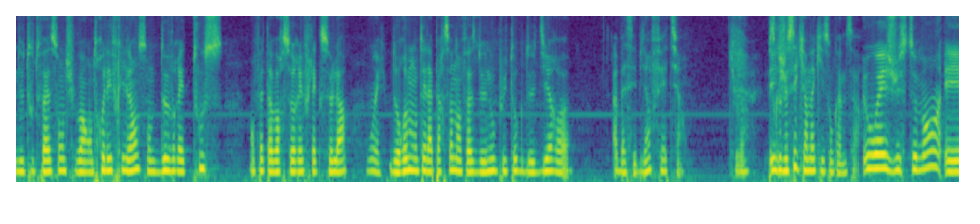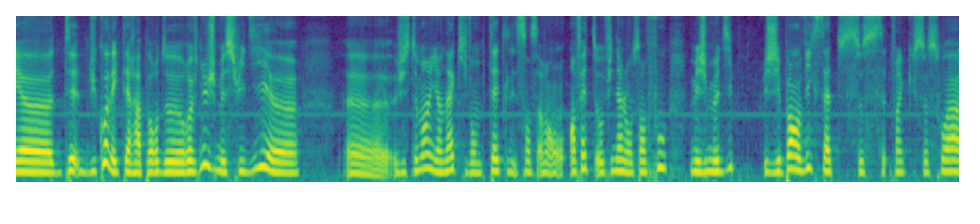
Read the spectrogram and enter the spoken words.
De toute façon, tu vois, entre les freelances, on devrait tous en fait avoir ce réflexe-là Ouais. de remonter la personne en face de nous plutôt que de dire euh, ah bah c'est bien fait, tiens. Tu vois. Parce Et que je sais qu'il y en a qui sont comme ça. Ouais, justement. Et euh, du coup, avec tes rapports de revenus, je me suis dit, euh, euh, justement, il y en a qui vont peut-être. En, fait, au final, on s'en fout. Mais je me dis, j'ai pas envie que, ça se- que ce soit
